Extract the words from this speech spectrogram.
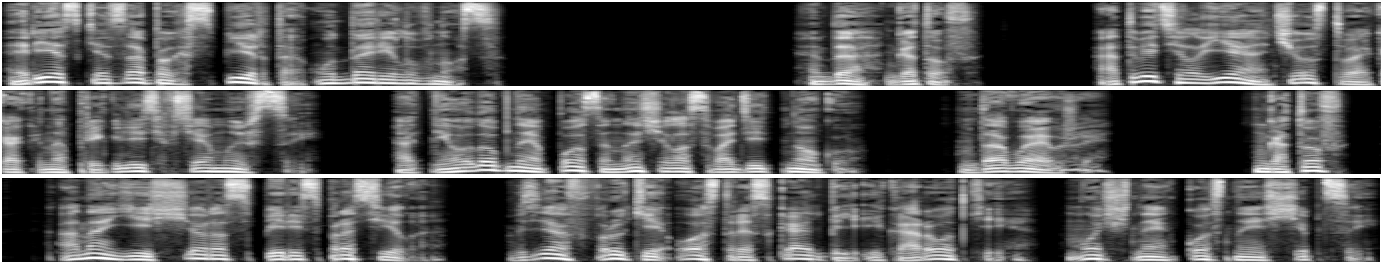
Резкий запах спирта ударил в нос. «Да, готов», — ответил я, чувствуя, как напряглись все мышцы. От неудобной позы начала сводить ногу. «Давай уже». «Готов?» Она еще раз переспросила, взяв в руки острый скальпель и короткие, мощные костные щипцы.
